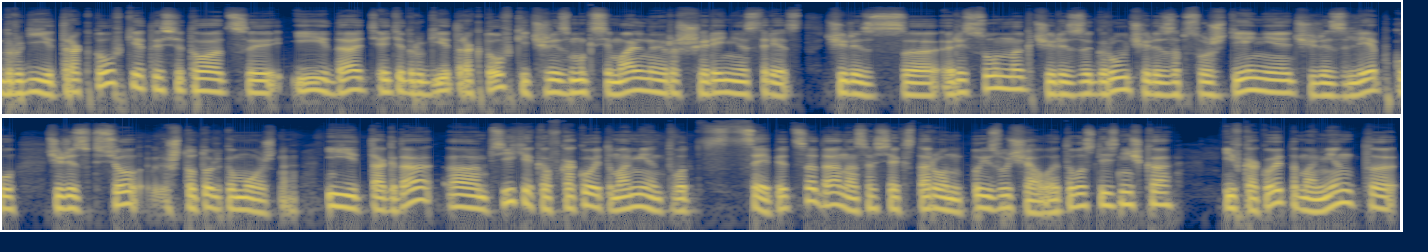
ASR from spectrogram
другие трактовки этой ситуации и дать эти другие трактовки через максимальное расширение средств. Через э, рисунок, через игру, через обсуждение, через лепку, через все, что только можно. И тогда э, психика в какой-то момент вот сцепится, да, она со всех сторон поизучала этого слизнячка, И в какой-то момент, э,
